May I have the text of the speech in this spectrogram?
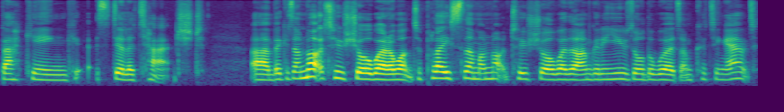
backing still attached uh, because I'm not too sure where I want to place them. I'm not too sure whether I'm going to use all the words I'm cutting out.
